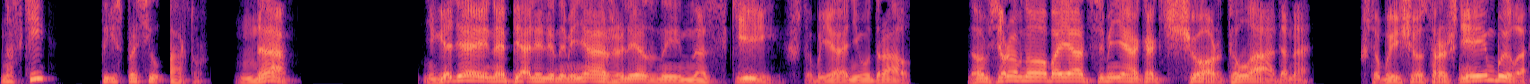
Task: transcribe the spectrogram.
«Носки?» — переспросил Артур. «Да. Негодяи напялили на меня железные носки, чтобы я не удрал. Но все равно боятся меня, как черт ладана. Чтобы еще страшнее им было,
